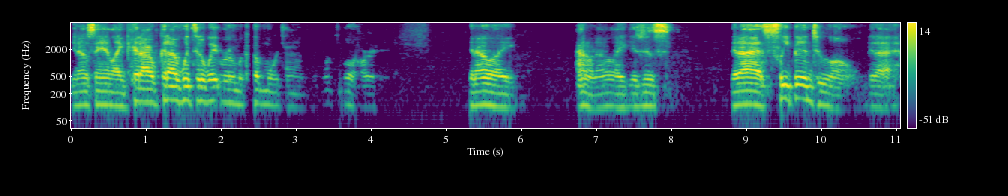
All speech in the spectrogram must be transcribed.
you know what I'm saying? Like could I could I have went to the weight room a couple more times, worked a little harder? You know, like I don't know, like it's just did I sleep in too long? Did I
